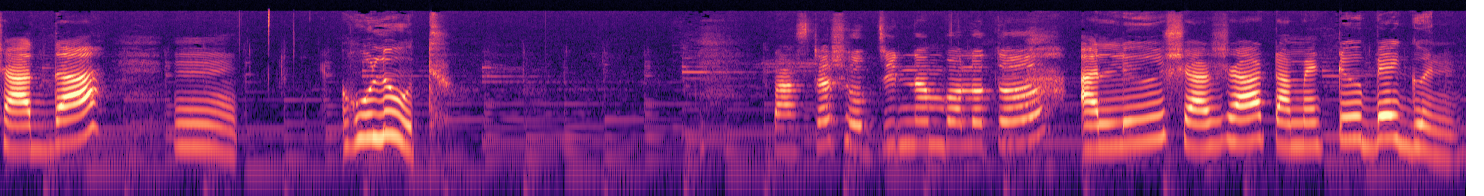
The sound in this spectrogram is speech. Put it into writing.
সাদা উম, হলুদ। পাঁচটা সবজির নাম বলো তো। আলু শসা টমেটো বেগুন।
